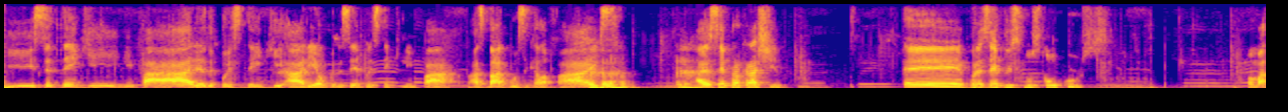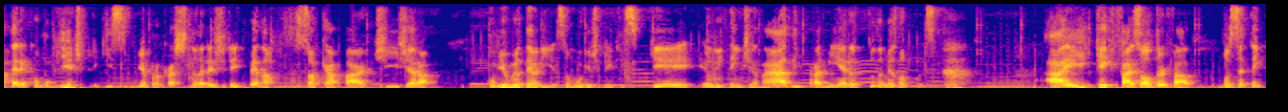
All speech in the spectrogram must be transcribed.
e você tem que limpar a área, depois tem que. A Ariel, por exemplo, você tem que limpar as bagunças que ela faz. Aí eu sempre procrastino. É, por exemplo, isso nos concursos. Uma matéria como guia de preguiça e via procrastinando era direito penal, só que a parte geral. Com mil mil teorias, eu morri de preguiça, porque eu não entendia nada e para mim era tudo a mesma coisa. Aí, o que que faz? O autor fala, você tem que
